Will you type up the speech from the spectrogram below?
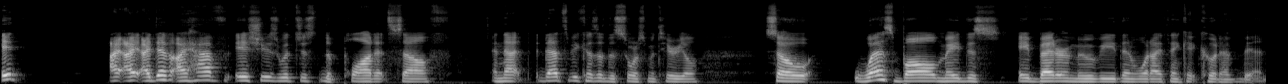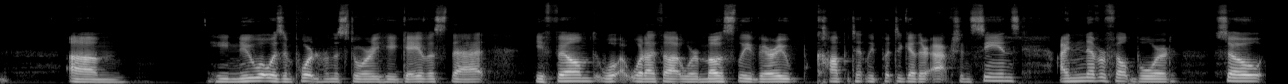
It, I, I, I, def, I have issues with just the plot itself, and that that's because of the source material. So Wes Ball made this a better movie than what I think it could have been. Um, he knew what was important from the story. He gave us that. He filmed what I thought were mostly very competently put together action scenes. I never felt bored. So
